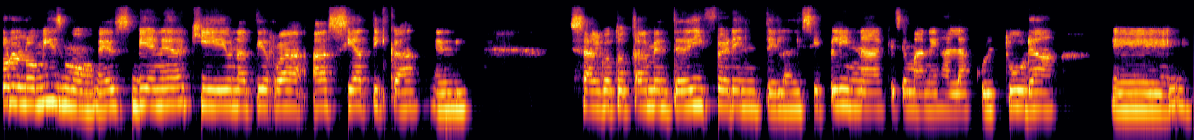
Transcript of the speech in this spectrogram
Por lo mismo, es, viene de aquí de una tierra asiática, es algo totalmente diferente, la disciplina que se maneja, la cultura, eh,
